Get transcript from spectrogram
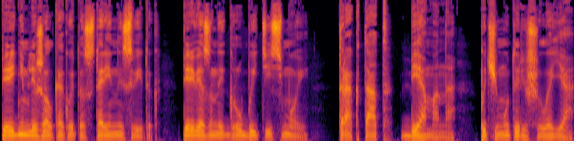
Перед ним лежал какой-то старинный свиток, перевязанный грубой тесьмой. Трактат Бемана. Почему-то решила я.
